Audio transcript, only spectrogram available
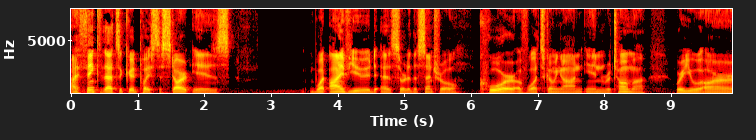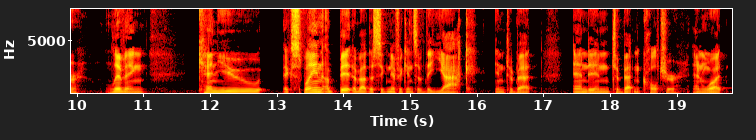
I think that's a good place to start. Is what I viewed as sort of the central core of what's going on in Ritoma, where you are living can you explain a bit about the significance of the yak in Tibet and in Tibetan culture and what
